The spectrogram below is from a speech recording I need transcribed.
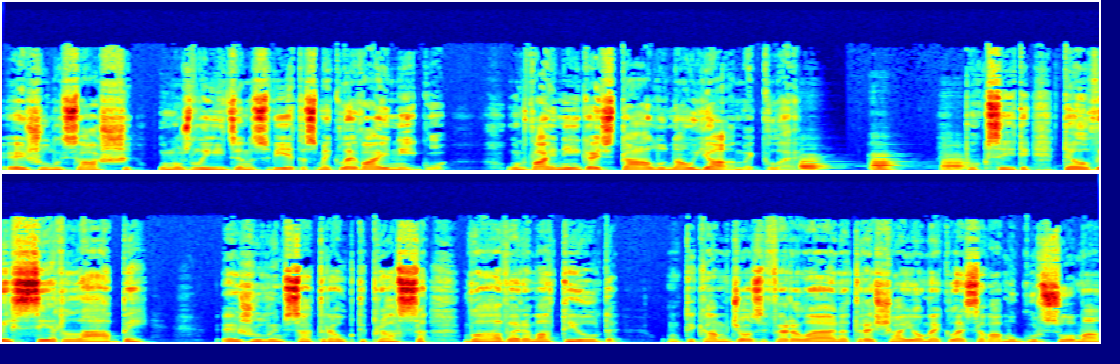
ežulis aši un uz līdzenas vietas meklē vainīgo, un vainīgais tālu nav jāmeklē. Puksīti, tev viss ir labi? Ežulim satraukti prasa vāvera Matilde un tikām Džozefera lēna trešā jau meklē savā mugursomā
